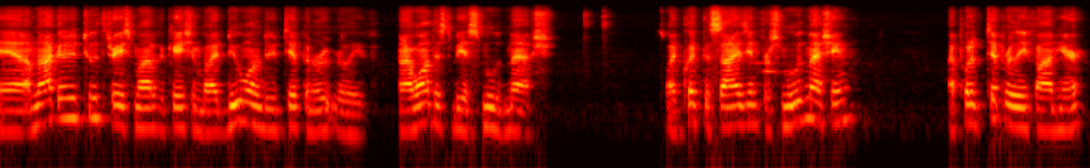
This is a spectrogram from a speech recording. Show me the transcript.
And I'm not going to do tooth trace modification, but I do want to do tip and root relief. And I want this to be a smooth mesh. So I click the sizing for smooth meshing. I put a tip relief on here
